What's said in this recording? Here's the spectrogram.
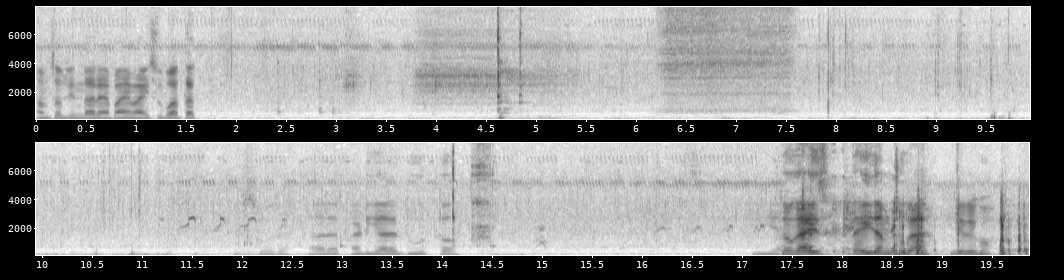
हम सब ज़िंदा रह पाएँ भाई सुबह तक। अरे फट गया, अरे दूध तो। तो गाइज़ दही जम चुका है। ये देखो।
